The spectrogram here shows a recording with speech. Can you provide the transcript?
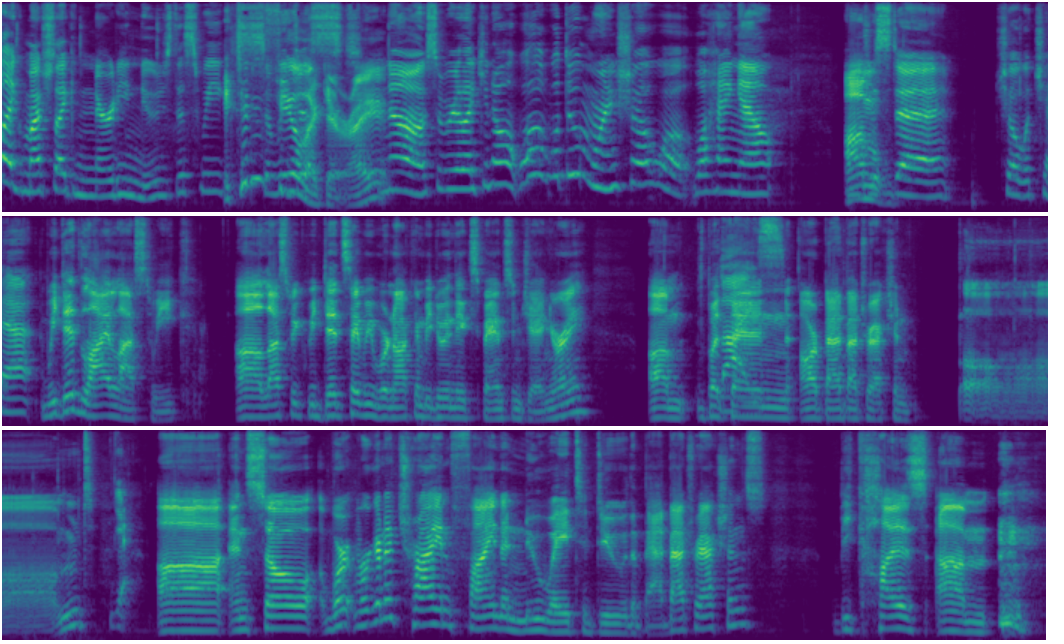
like much like nerdy news this week. It didn't we feel like it, right? No, so we were like, you know, well, we'll do a morning show. We'll we'll hang out. Um, just uh, chill with chat. we did lie last week. Uh, last week we did say we were not going to be doing the Expanse in January. Um, but Lies. then our Bad Batch reaction bombed. Yeah. Uh, and so we're we're gonna try and find a new way to do the Bad Batch reactions because um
